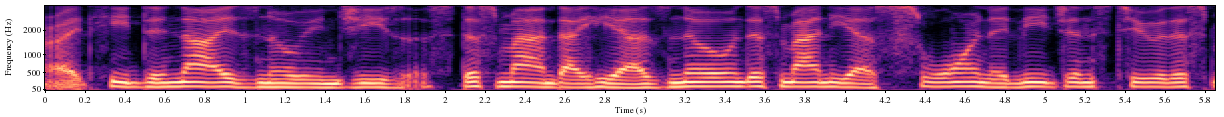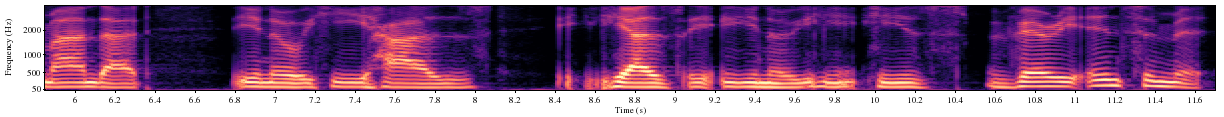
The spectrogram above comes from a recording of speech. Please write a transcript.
right? He denies knowing Jesus. This man that he has known, this man he has sworn allegiance to, this man that you know he has he has you know he he's very intimate,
